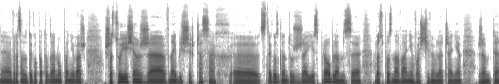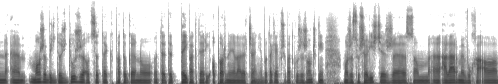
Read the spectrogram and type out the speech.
e, wracam do tego patogenu, ponieważ szacuje się, że w najbliższych czasach z tego względu, że jest problem z rozpoznawaniem, właściwym leczeniem, że ten może być dość duży odsetek patogenu, te, te, tej bakterii oporny na leczenie, bo tak jak w przypadku rzeżączki, może słyszeliście, że są e, alarmy WHO,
